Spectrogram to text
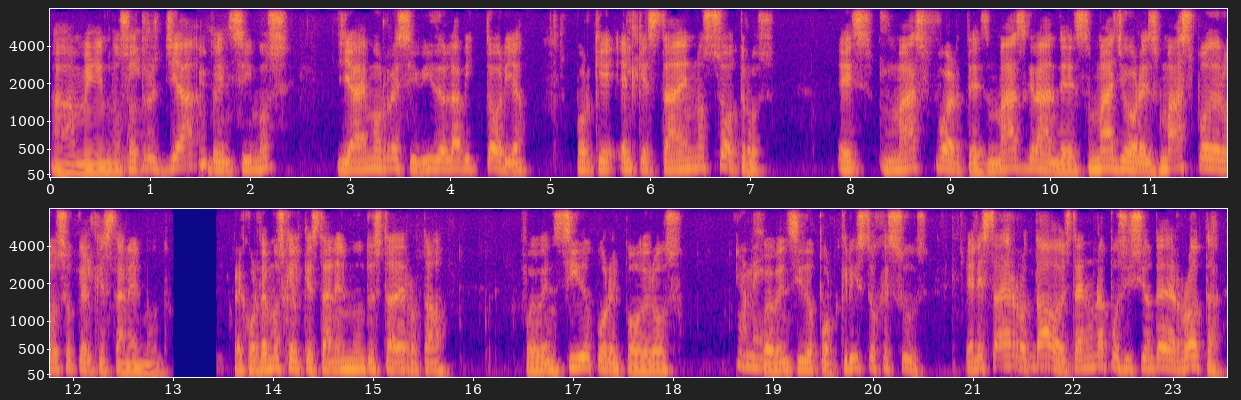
Amén. Nosotros ya vencimos, ya hemos recibido la victoria, porque el que está en nosotros es más fuerte, es más grande, es mayor, es más poderoso que el que está en el mundo. Recordemos que el que está en el mundo está derrotado. Fue vencido por el poderoso. Amén. Fue vencido por Cristo Jesús. Él está derrotado, está en una posición de derrota.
